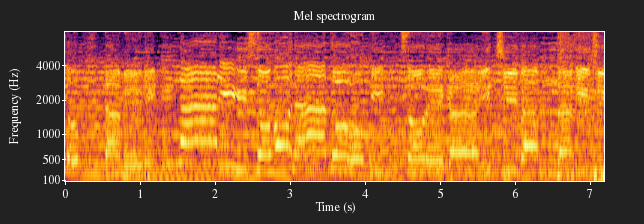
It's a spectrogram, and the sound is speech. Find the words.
とダメになりそうな時それが一番大事。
